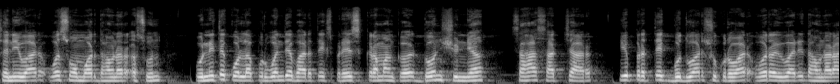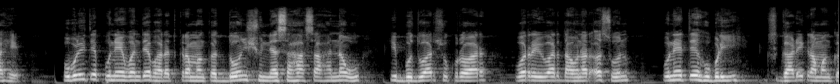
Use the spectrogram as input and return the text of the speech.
शनिवार व सोमवार धावणार असून पुणे ते कोल्हापूर वंदे भारत एक्सप्रेस क्रमांक दोन शून्य सहा सात चार ही प्रत्येक बुधवार शुक्रवार व रविवारी धावणार आहे. हुबळी ते पुणे वंदे भारत क्रमांक दोन शून्य सहा सहा नऊ ही बुधवार शुक्रवार व रविवार धावणार असून पुणे ते हुबळी गाडी क्रमांक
